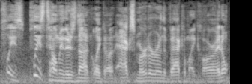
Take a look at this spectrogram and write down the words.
Please, please tell me there's not like an axe murderer in the back of my car. I don't,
